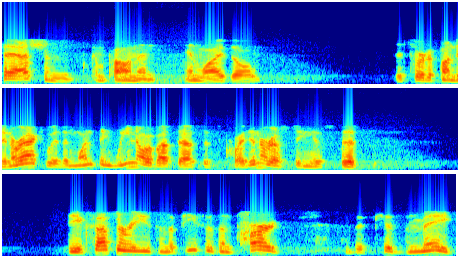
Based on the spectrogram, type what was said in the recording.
fashion component in Whyville that's sort of fun to interact with. And one thing we know about that that's quite interesting is that the accessories and the pieces and parts that kids make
